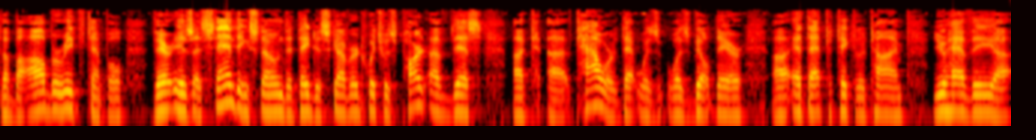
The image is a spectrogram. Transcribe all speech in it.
the Baal Berith temple. There is a standing stone that they discovered, which was part of this uh, t- uh, tower that was was built there uh, at that particular time. You have the uh,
